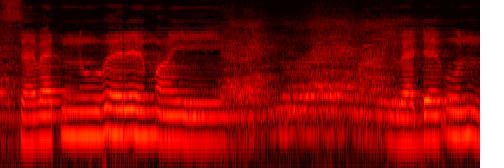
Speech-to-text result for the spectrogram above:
සැවැත් නුවරමයි වැඩ උන්නේ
